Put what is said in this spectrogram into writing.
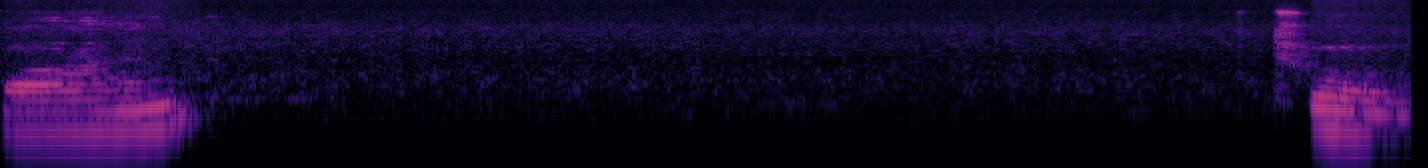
One, two,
